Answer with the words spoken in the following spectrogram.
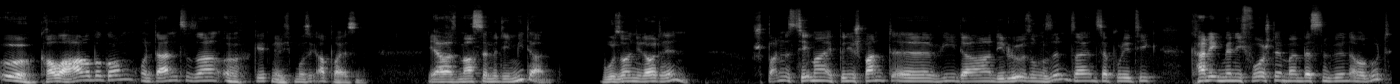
uh, graue Haare bekommen und dann zu sagen, uh, geht nicht, muss ich abreißen. Ja, was machst du mit den Mietern? Wo sollen die Leute hin? Spannendes Thema. Ich bin gespannt, äh, wie da die Lösungen sind seitens der Politik. Kann ich mir nicht vorstellen, beim besten Willen, aber gut.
